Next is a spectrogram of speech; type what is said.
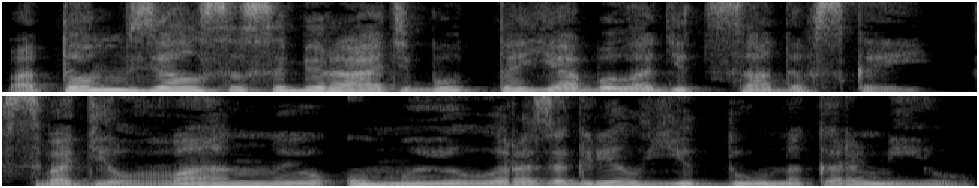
Потом взялся собирать, будто я была детсадовской. Сводил в ванную, умыл, разогрел еду, накормил.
